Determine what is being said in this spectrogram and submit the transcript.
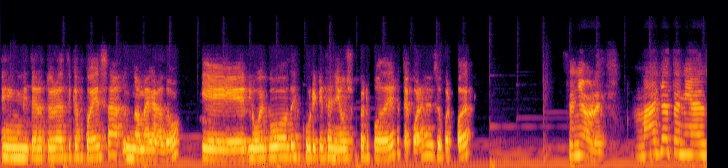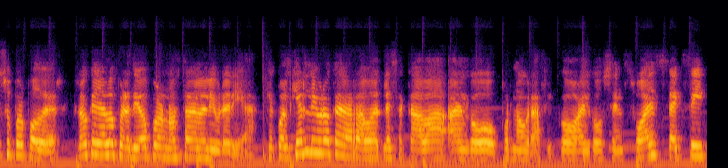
en, literatura ética fue esa, no me agradó. Eh, luego descubrí que tenía un superpoder. ¿Te acuerdas del superpoder? Señores, Maya tenía el superpoder. Creo que ya lo perdió por no estar en la librería. Que cualquier libro que agarraba le sacaba algo pornográfico, algo sensual, sexy,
